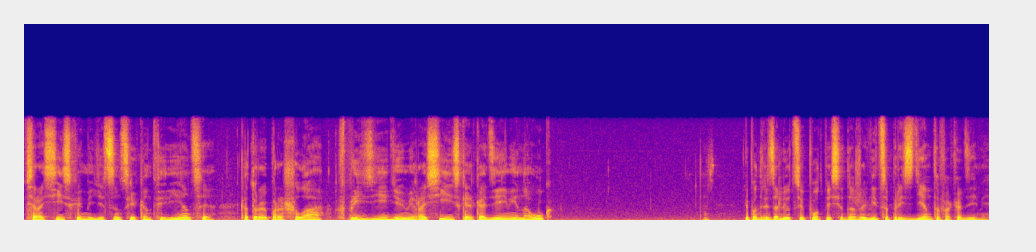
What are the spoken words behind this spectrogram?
Всероссийская медицинская конференция, которая прошла в президиуме Российской Академии Наук. И под резолюцией подписи даже вице-президентов Академии.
